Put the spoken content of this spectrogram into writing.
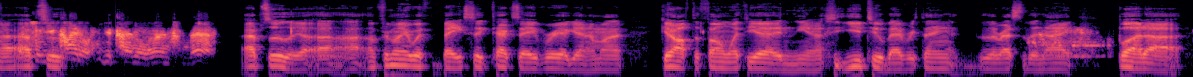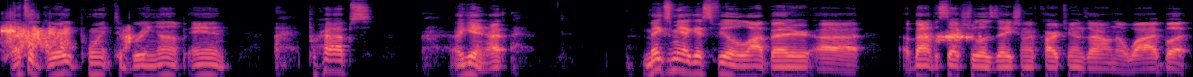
Uh, absolutely. So you kind of you kind of learn from that. Absolutely, uh, I'm familiar with basic Tex Avery. Again, I'm gonna get off the phone with you and you know YouTube everything the rest of the night. But uh, that's a great point to bring up, and perhaps again, I, makes me I guess feel a lot better uh, about the sexualization of cartoons. I don't know why, but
